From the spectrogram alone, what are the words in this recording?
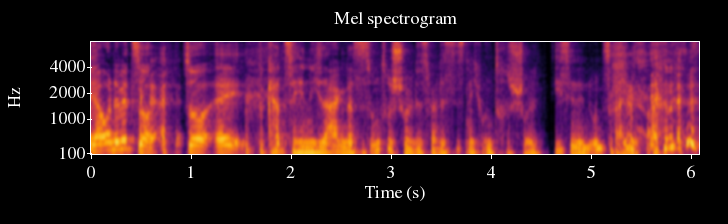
Ja, ohne Witz so. So, ey, du kannst hier nicht sagen, dass es unsere Schuld ist, weil das ist nicht unsere Schuld. Die sind in uns reingefahren.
